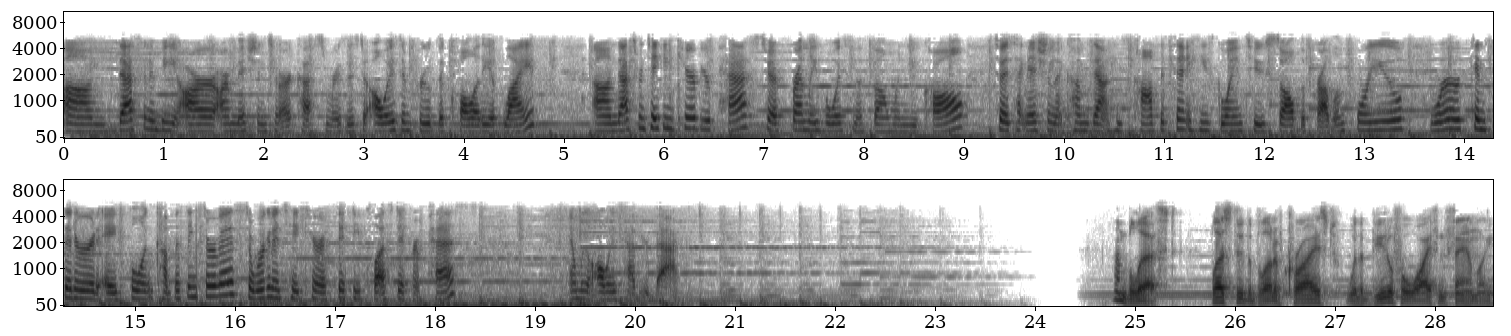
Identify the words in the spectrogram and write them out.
um, that's going to be our, our mission to our customers is to always improve the quality of life. Um, that's from taking care of your pest to a friendly voice on the phone when you call to a technician that comes out, he's competent, he's going to solve the problem for you. We're considered a full encompassing service, so we're going to take care of 50 plus different pests, and we'll always have your back. I'm blessed, blessed through the blood of Christ, with a beautiful wife and family,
